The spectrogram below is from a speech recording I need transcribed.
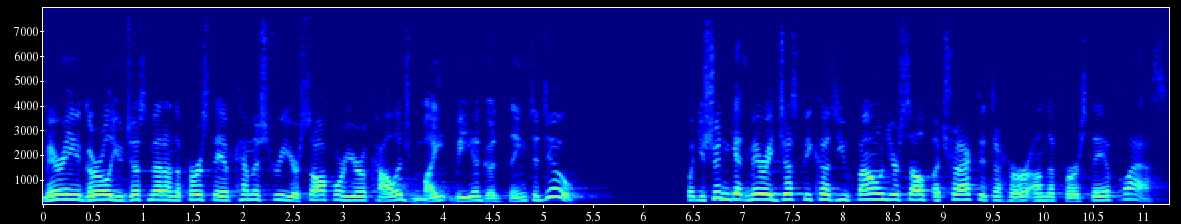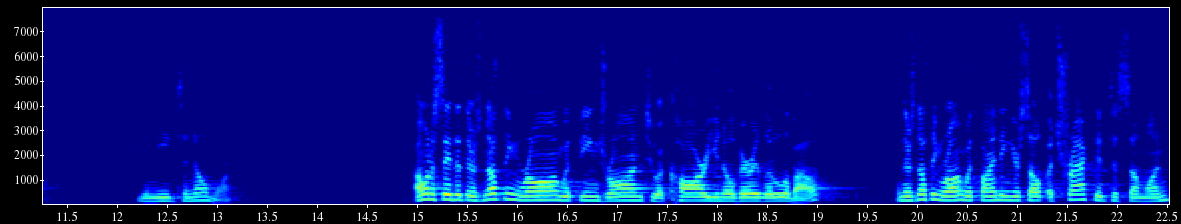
Marrying a girl you just met on the first day of chemistry your sophomore year of college might be a good thing to do. But you shouldn't get married just because you found yourself attracted to her on the first day of class. You need to know more. I want to say that there's nothing wrong with being drawn to a car you know very little about, and there's nothing wrong with finding yourself attracted to someone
